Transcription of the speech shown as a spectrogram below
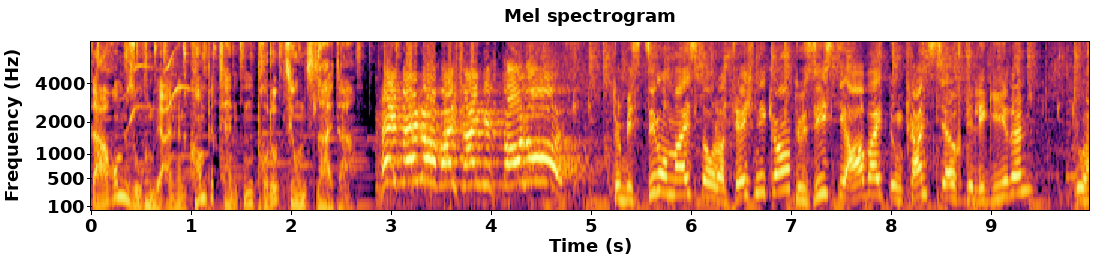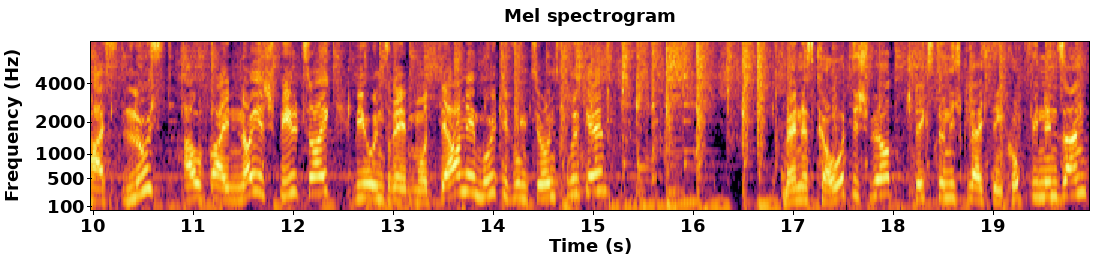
Darum suchen wir einen kompetenten Produktionsleiter. Hey Männer, was ist eigentlich da los? Du bist Zimmermeister oder Techniker, du siehst die Arbeit und kannst sie auch delegieren. Du hast Lust auf ein neues Spielzeug wie unsere moderne Multifunktionsbrücke. Wenn es chaotisch wird, steckst du nicht gleich den Kopf in den Sand.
